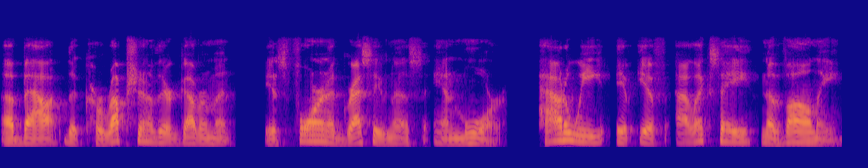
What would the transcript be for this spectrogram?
about the corruption of their government, its foreign aggressiveness, and more? How do we if, if alexei navalny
